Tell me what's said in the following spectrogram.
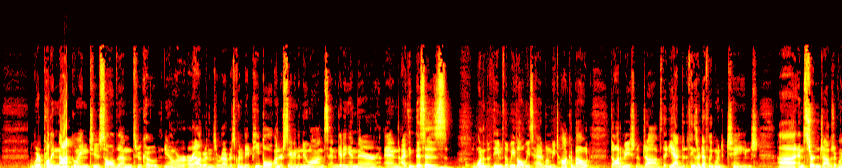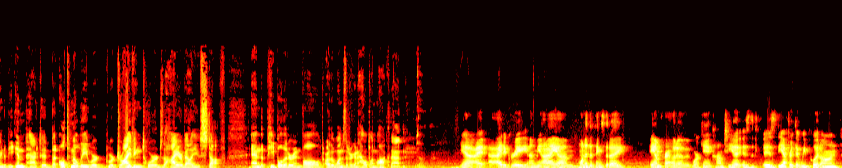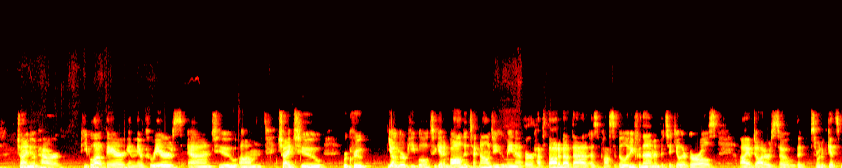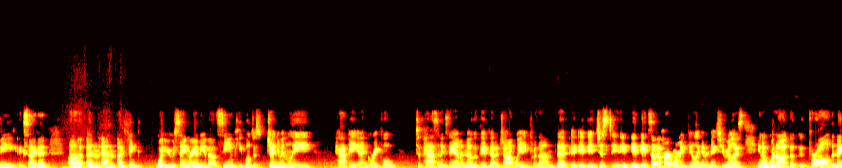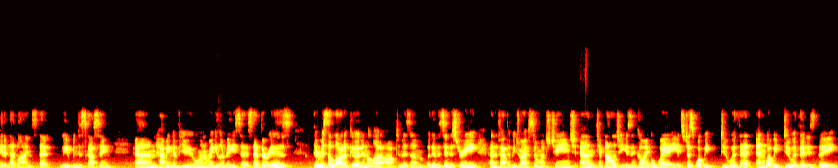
we're probably not going to solve them through code, you know, or, or, algorithms or whatever. It's going to be people understanding the nuance and getting in there. And I think this is one of the themes that we've always had when we talk about the automation of jobs that yeah things are definitely going to change. Uh, and certain jobs are going to be impacted but ultimately we're, we're driving towards the higher value stuff. And the people that are involved are the ones that are going to help unlock that. Yeah I, i'd agree. I mean i um, one of the things that i am proud of working at comptia is is the effort that we put on trying to empower people out there in their careers and to um, try to recruit younger people to get involved in technology who may never have thought about that as a possibility for them, in particular girls. I have daughters, so that sort of gets me excited. Uh, and and I think what you were saying, Randy, about seeing people just genuinely happy and grateful to pass an exam and know that they've got a job waiting for them that it, it, it just it, it, it's a heartwarming feeling and it makes you realize you know we're not for all of the negative headlines that we've been discussing and having to view on a regular basis that there is there is a lot of good and a lot of optimism within this industry and the fact that we drive so much change and technology isn't going away. It's just what we do with it and what we do with it is the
